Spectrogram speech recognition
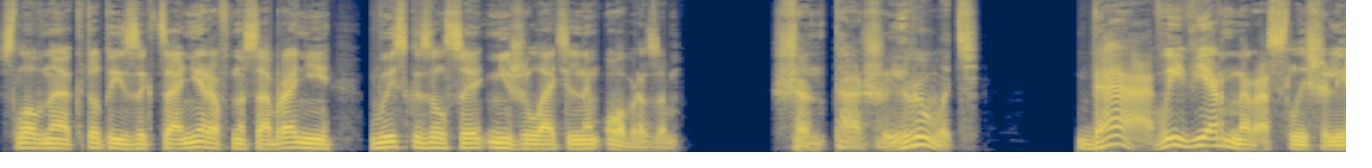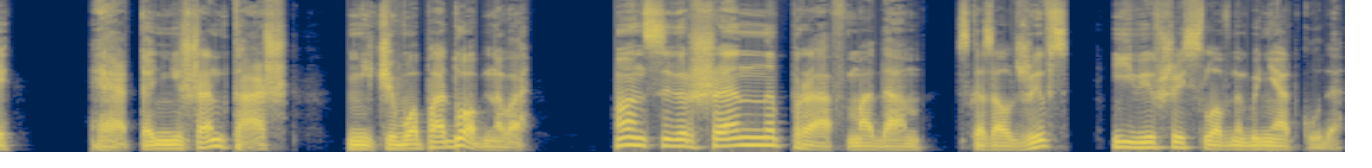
Словно кто-то из акционеров на собрании высказался нежелательным образом. «Шантажировать?» «Да, вы верно расслышали. Это не шантаж. Ничего подобного. «Он совершенно прав, мадам», — сказал Дживс, явившись словно бы ниоткуда.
